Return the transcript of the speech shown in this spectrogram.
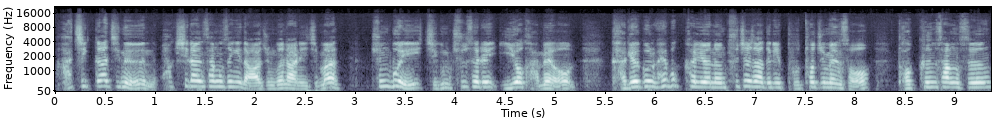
아직까지는 확실한 상승이 나와준 건 아니지만 충분히 지금 추세를 이어가면 가격을 회복하려는 투자자들이 붙어주면서 더 큰 상승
